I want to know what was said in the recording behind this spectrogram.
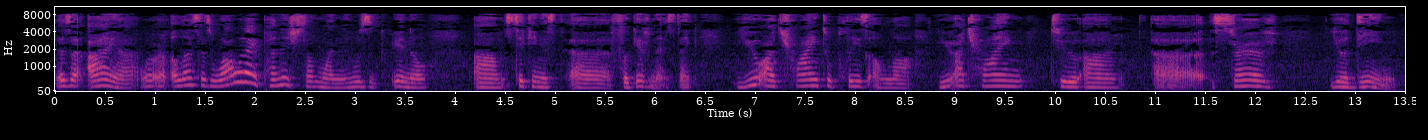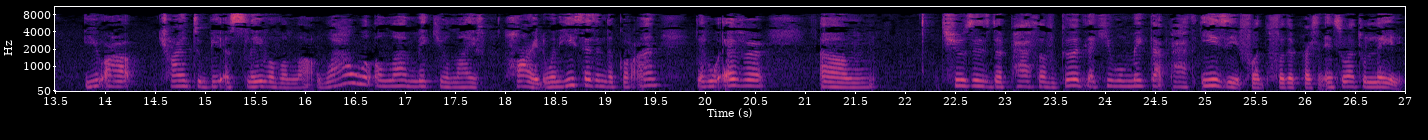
there's an ayah where Allah says, "Why would I punish someone who's you know um, seeking uh, forgiveness? Like you are trying to please Allah. You are trying to um, uh, serve your deen. You are trying to be a slave of Allah. Why will Allah make your life hard? When He says in the Quran that whoever um, chooses the path of good, like He will make that path easy for, for the person in Surah Al-Layl,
